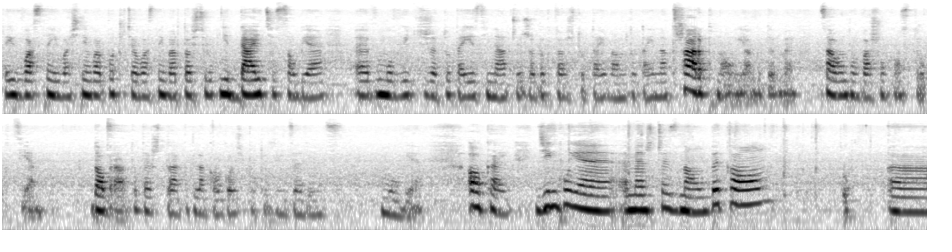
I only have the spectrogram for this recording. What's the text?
tej własnej właśnie poczucia własnej wartości lub nie dajcie sobie e, wmówić, że tutaj jest inaczej, żeby ktoś tutaj Wam tutaj nadszarpnął, jak gdyby, całą tą Waszą konstrukcję. Dobra, to też tak dla kogoś, bo tu widzę, więc mówię. Ok, dziękuję mężczyznom bykom. E,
